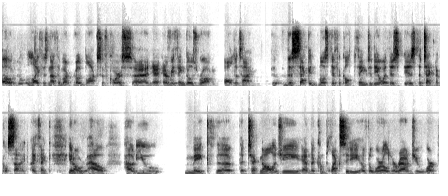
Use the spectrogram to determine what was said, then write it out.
Oh, life is nothing but roadblocks. Of course, uh, everything goes wrong all the time. The second most difficult thing to deal with is is the technical side. I think you know how how do you make the the technology and the complexity of the world around you work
